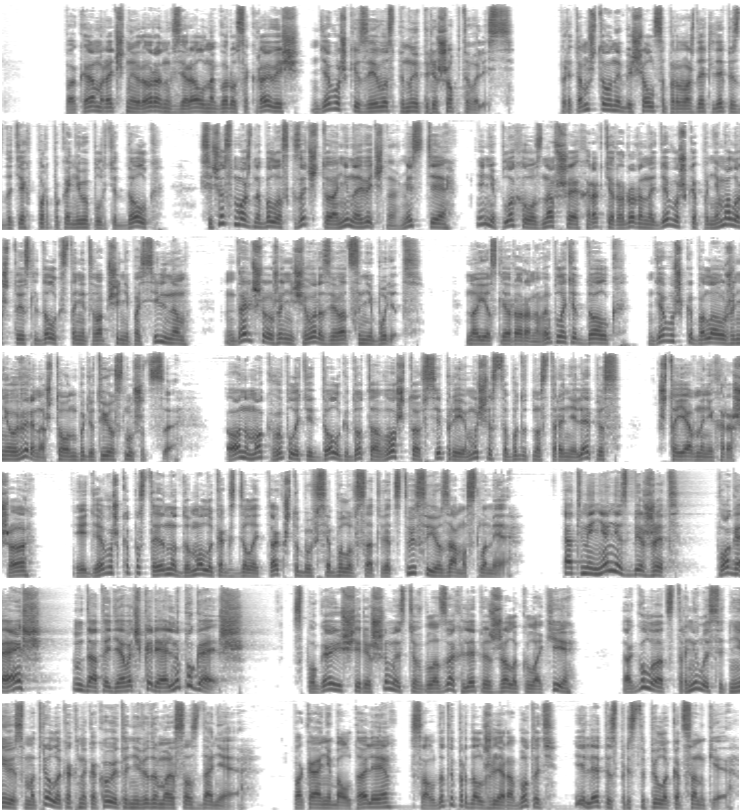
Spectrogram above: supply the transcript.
Пока мрачный Роран взирал на гору сокровищ, девушки за его спиной перешептывались. При том, что он обещал сопровождать Лепис до тех пор, пока не выплатит долг, сейчас можно было сказать, что они навечно вместе, и неплохо узнавшая характер Рорана девушка понимала, что если долг станет вообще непосильным, дальше уже ничего развиваться не будет. Но если Роран выплатит долг, девушка была уже не уверена, что он будет её слушаться. Он мог выплатить долг до того, что все преимущества будут на стороне Лепис, что явно нехорошо, и девушка постоянно думала, как сделать так, чтобы все было в соответствии с её замыслами. «От меня не сбежит. Пугаешь? Да ты, девочка, реально пугаешь». С пугающей решимостью в глазах Ляпис сжала кулаки, а Гула отстранилась от неё и смотрела, как на какое-то неведомое создание. Пока они болтали, солдаты продолжили работать, и Ляпис приступила к оценке.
